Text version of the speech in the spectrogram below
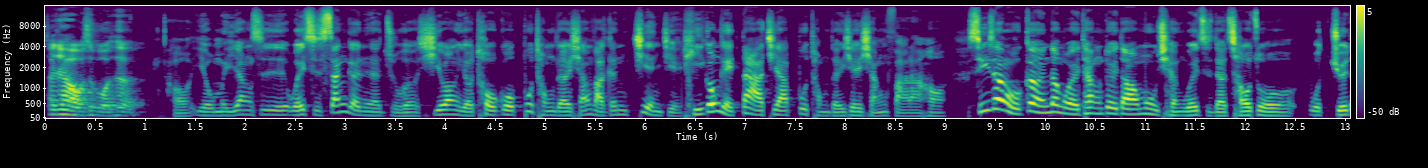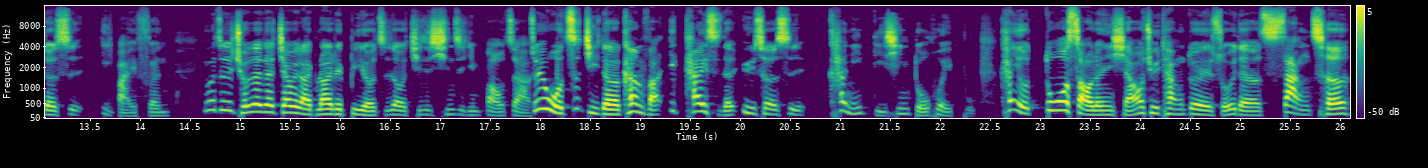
大家好，我是伯特。好，也我们一样是维持三个人的组合，希望有透过不同的想法跟见解，提供给大家不同的一些想法啦哈。实际上，我个人认为太阳队到目前为止的操作，我觉得是一百分，因为这支球队在交易来 Bradley Beal 之后，其实薪资已经爆炸，所以我自己的看法，一开始的预测是看你底薪多会补，看有多少人想要去太阳队所谓的上车，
